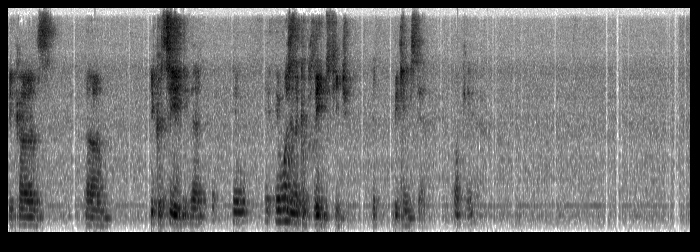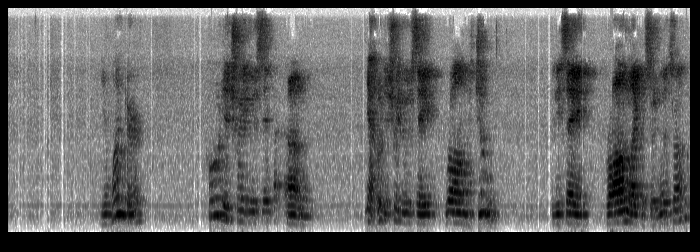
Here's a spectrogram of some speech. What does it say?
because um, you could see that it, it, wasn't a complete teaching. It became static. Okay. You wonder who did Shui say? Um, yeah, who did Shui say wrong to? Did he say wrong like the student was wrong?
